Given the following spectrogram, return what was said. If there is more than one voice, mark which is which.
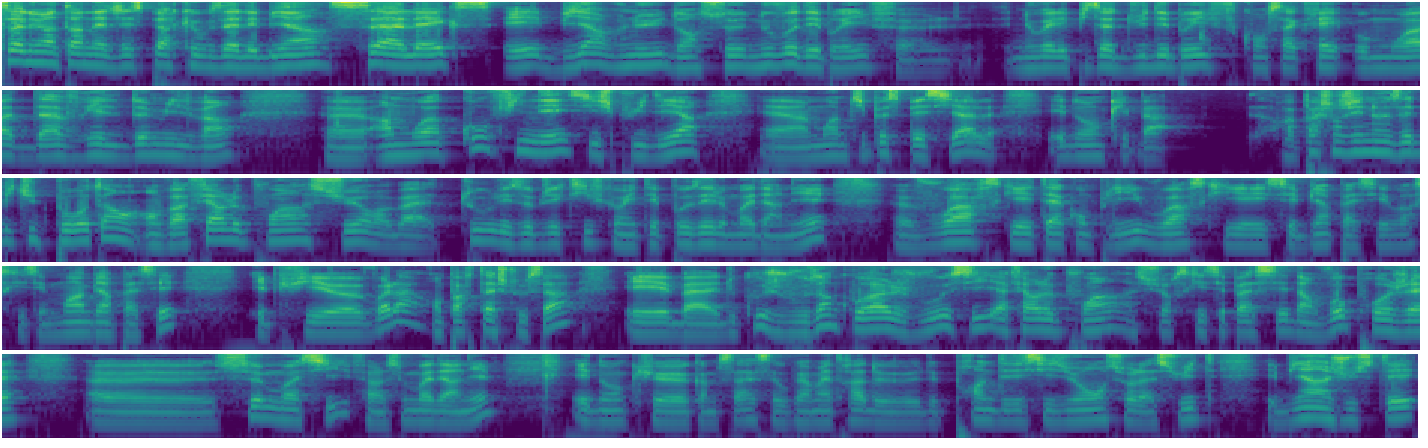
Speaker 1: Salut Internet, j'espère que vous allez bien. C'est Alex et bienvenue dans ce nouveau débrief, euh, nouvel épisode du débrief consacré au mois d'avril 2020, euh, un mois confiné si je puis dire, euh, un mois un petit peu spécial et donc bah on va pas changer nos habitudes pour autant. On va faire le point sur bah, tous les objectifs qui ont été posés le mois dernier, euh, voir ce qui a été accompli, voir ce qui s'est bien passé, voir ce qui s'est moins bien passé. Et puis euh, voilà, on partage tout ça. Et bah du coup, je vous encourage vous aussi à faire le point sur ce qui s'est passé dans vos projets euh, ce mois-ci, enfin ce mois dernier. Et donc comme ça, ça vous permettra de, prendre des décisions sur la suite et bien ajuster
